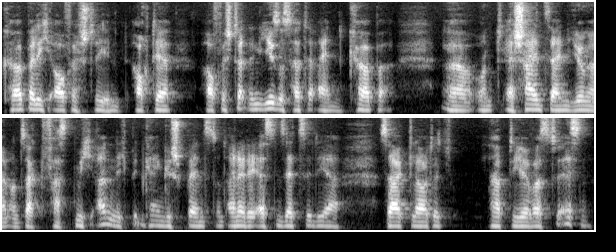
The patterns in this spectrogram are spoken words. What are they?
körperlich auferstehen. Auch der auferstandene Jesus hatte einen Körper und erscheint seinen Jüngern und sagt, fasst mich an, ich bin kein Gespenst. Und einer der ersten Sätze, die er sagt, lautet, habt ihr was zu essen?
